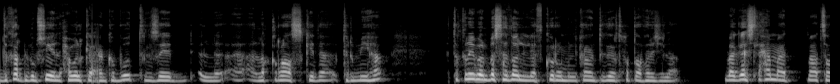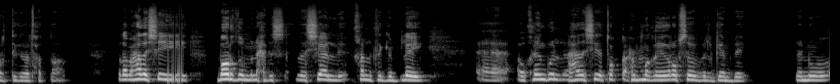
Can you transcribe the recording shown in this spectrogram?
ذكرت قبل شوي اللي يحولك العنكبوت زي الد ال الأقراص كذا ترميها، تقريبًا بس هذول اللي أذكرهم اللي كانت تقدر تحطها في رجلها، باقي الأسلحة ما ما صارت تقدر تحطها. طبعًا هذا الشيء برضه من أحد الس الأشياء اللي خلّت الgameplay آآ أو خلينا نقول هذا الشيء أتوقع هم غيّروه بسبب الgameplay لأنه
